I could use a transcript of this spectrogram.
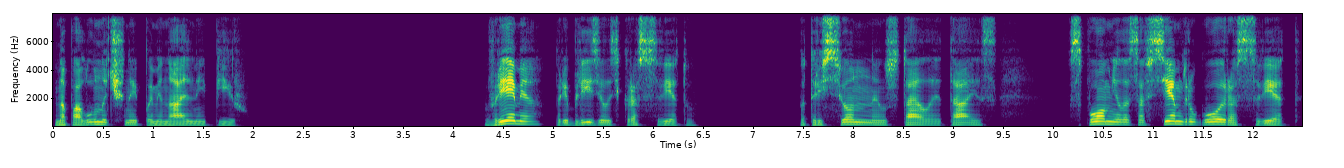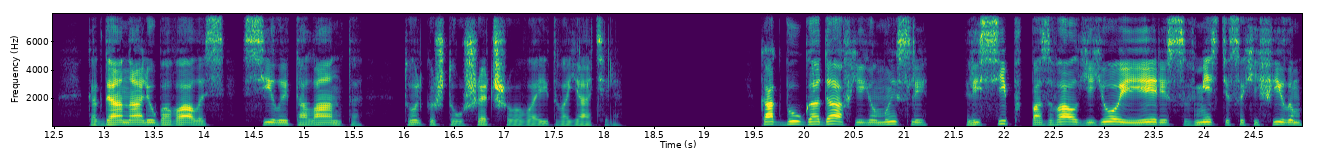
на полуночный поминальный пир. Время приблизилось к рассвету. Потрясенная усталая Таис вспомнила совсем другой рассвет, когда она любовалась силой таланта только что ушедшего воит-воятеля. Как бы угадав ее мысли, Лисип позвал ее и Эрис вместе с Ахифилом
